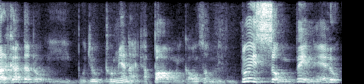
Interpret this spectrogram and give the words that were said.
အာခတ်တတူကြီးဘူချုပ်ထုံးမြတ်နိုင်အပါဝင်ကောင်းဆောင်တွေကိုတွဲဆုံတဲ့နယ်လို့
